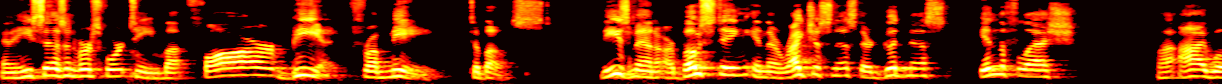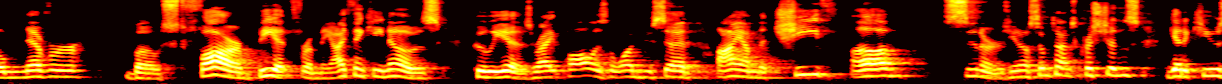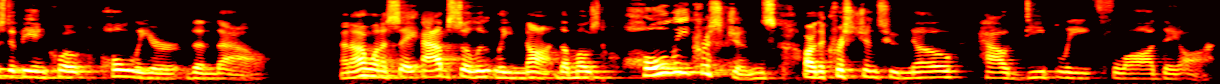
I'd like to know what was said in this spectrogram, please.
And he says in verse 14, But far be it from me to boast. These men are boasting in their righteousness, their goodness in the flesh, but I will never boast. Far be it from me. I think he knows who he is, right? Paul is the one who said, I am the chief of sinners. You know, sometimes Christians get accused of being, quote, holier than thou. And I want to say absolutely not. The most holy Christians are the Christians who know how deeply flawed they are.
